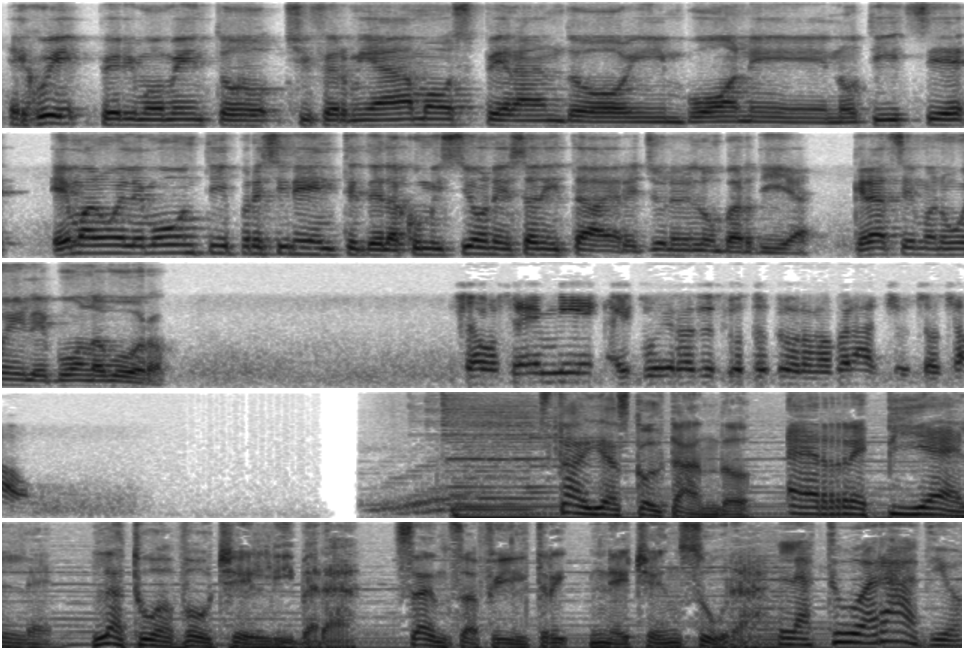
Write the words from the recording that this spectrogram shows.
E qui per il momento ci fermiamo sperando in buone notizie. Emanuele Monti, presidente della Commissione Sanità e Regione Lombardia. Grazie Emanuele, buon lavoro. Ciao Sammy, ai tuoi radioascoltatori un abbraccio, ciao ciao. Stai ascoltando RPL. la tua voce libera, senza filtri né censura. La tua radio.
